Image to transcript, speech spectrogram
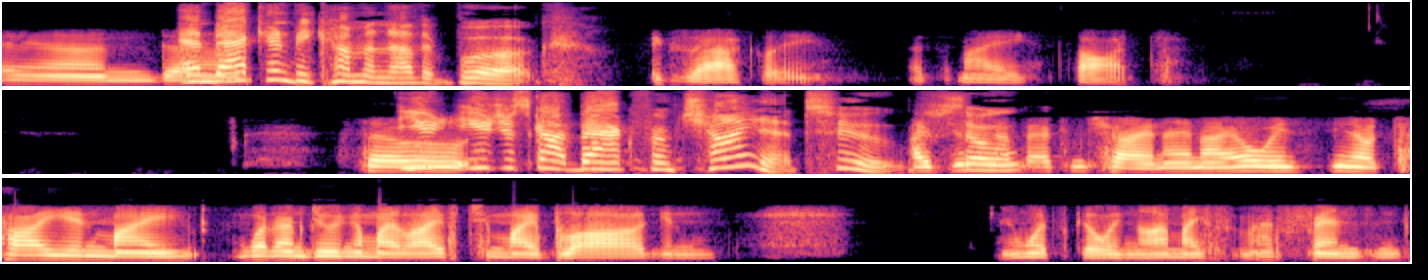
and uh, and that can become another book. exactly. That's my thought. So You you just got back from China too. I just so got back from China, and I always, you know, tie in my what I'm doing in my life to my blog and and what's going on. My my friends and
